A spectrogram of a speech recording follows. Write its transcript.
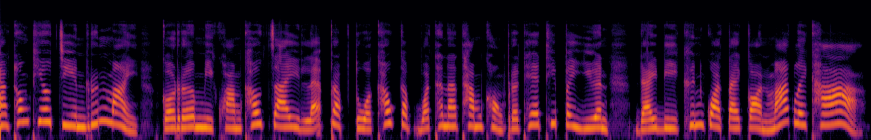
นักท่องเที่ยวจีนรุ่นใหม่ ก็เริ่มมีความเข้าใจและปรับตัวเข้ากับวัฒนธรรมของประเทศที่ไปเยือน ได้ดีขึ้นกว่าแต่ก่อนมากเลยค่ะ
